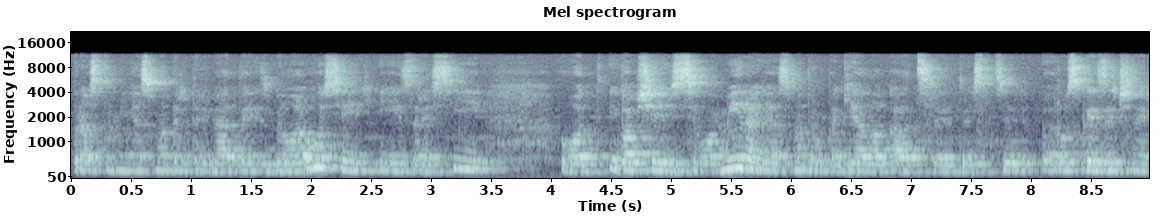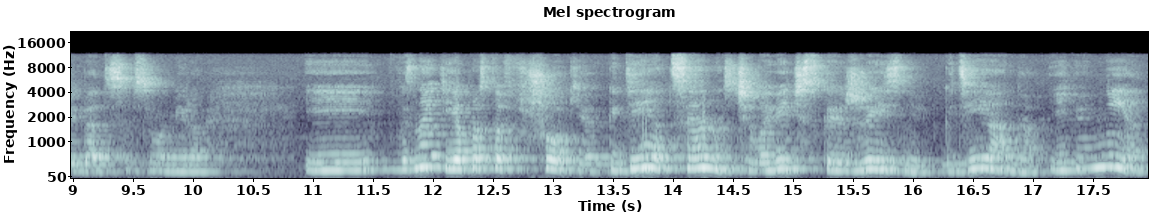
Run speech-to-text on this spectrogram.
Просто меня смотрят ребята из Беларуси и из России, вот, и вообще из всего мира, я смотрю по геолокации, то есть русскоязычные ребята со всего мира. И вы знаете, я просто в шоке. Где ценность человеческой жизни? Где она? Ее нет.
